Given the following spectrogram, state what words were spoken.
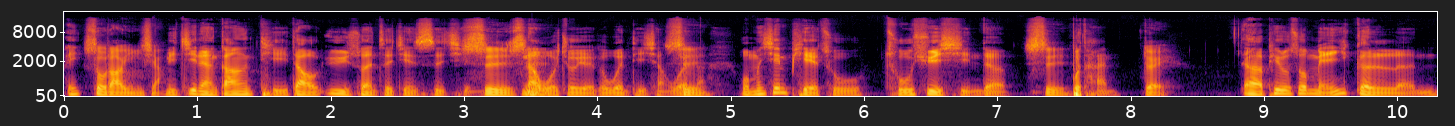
哎，受到影响。你既然刚刚提到预算这件事情，是，是，那我就有一个问题想问了。我们先撇除储蓄型的，是不谈。对，呃，譬如说每一个人，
